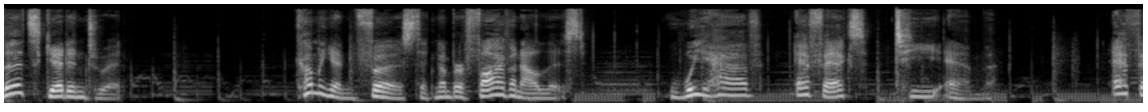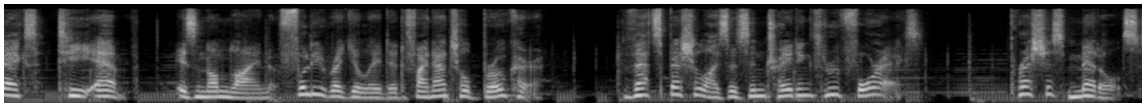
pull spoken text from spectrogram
Let's get into it. Coming in first at number 5 on our list, we have FXTM. FXTM is an online, fully regulated financial broker that specializes in trading through Forex, precious metals,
